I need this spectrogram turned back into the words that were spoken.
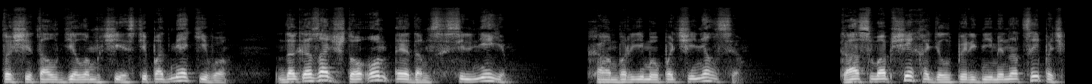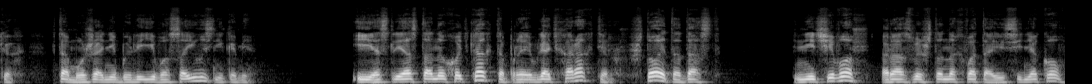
то считал делом чести подмять его, доказать, что он, Эдамс, сильнее. Хамбер ему подчинялся. Касс вообще ходил перед ними на цыпочках, к тому же они были его союзниками. И если я стану хоть как-то проявлять характер, что это даст? Ничего, разве что нахватаю синяков.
